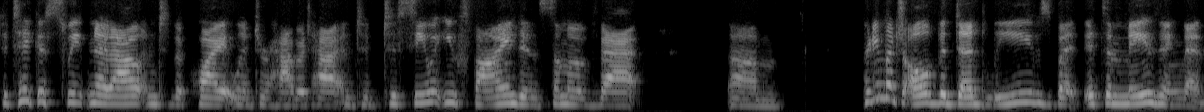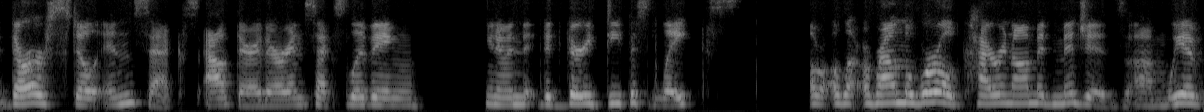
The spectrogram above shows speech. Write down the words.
to take a sweep net out into the quiet winter habitat and to, to see what you find in some of that um, pretty much all of the dead leaves, but it's amazing that there are still insects out there. There are insects living, you know, in the, the very deepest lakes around the world, chironomid midges. Um, we have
